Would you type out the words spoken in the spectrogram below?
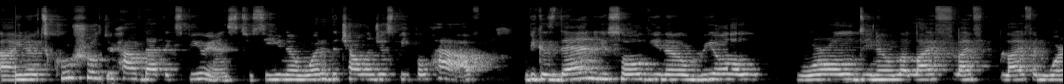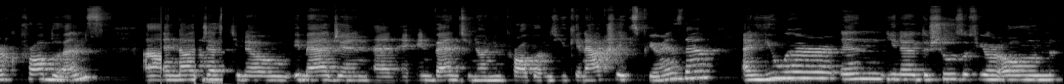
uh, you know, it's crucial to have that experience to see, you know, what are the challenges people have, because then you solve, you know, real world, you know, life, life, life and work problems. Uh, and not just you know imagine and invent you know new problems you can actually experience them and you were in you know the shoes of your own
